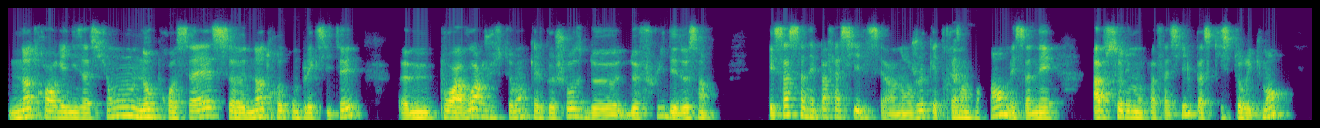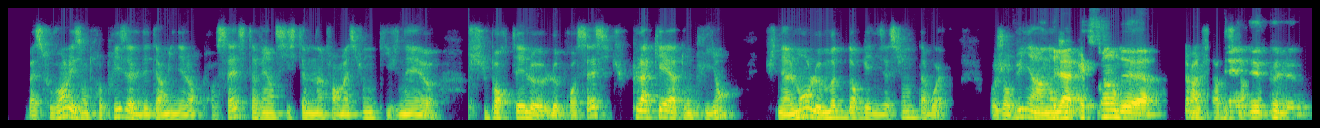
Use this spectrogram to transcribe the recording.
notre organisation, nos process, notre complexité, euh, pour avoir justement quelque chose de fluide et de simple. Et ça, ça n'est pas facile. C'est un enjeu qui est très important, mais ça n'est absolument pas facile parce qu'historiquement, bah, souvent, les entreprises, elles déterminaient leur process. Tu avais un système d'information qui venait euh, supporter le, process et tu plaquais à ton client, finalement, le mode d'organisation de ta boîte. Aujourd'hui, il y a un enjeu. La question de, que, le,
